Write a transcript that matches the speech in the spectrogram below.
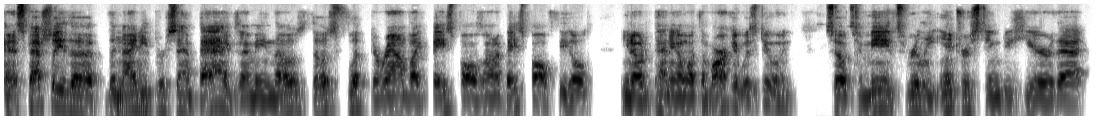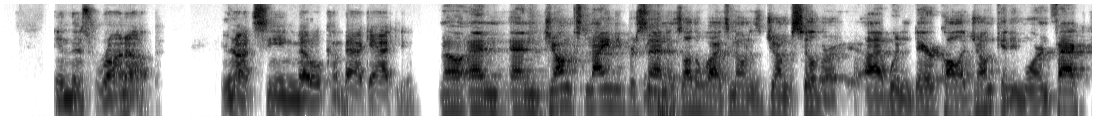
and, especially the the mm-hmm. 90% bags i mean those those flipped around like baseballs on a baseball field you know depending on what the market was doing so to me it's really interesting to hear that in this run up you're not seeing metal come back at you no, and and junk's 90% is otherwise known as junk silver. I wouldn't dare call it junk anymore. In fact,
